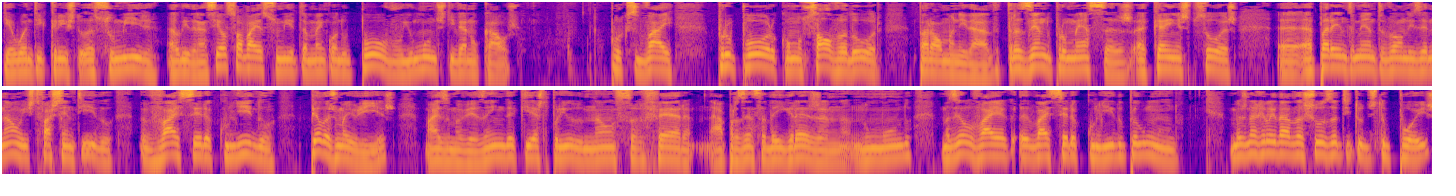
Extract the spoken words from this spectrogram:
que é o anticristo, assumir a liderança. Ele só vai assumir também quando o povo e o mundo estiver no caos. Porque se vai propor como salvador para a humanidade, trazendo promessas a quem as pessoas uh, aparentemente vão dizer não, isto faz sentido, vai ser acolhido pelas maiorias, mais uma vez, ainda que este período não se refere à presença da Igreja no mundo, mas ele vai, vai ser acolhido pelo mundo. Mas na realidade as suas atitudes depois,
